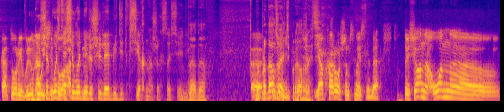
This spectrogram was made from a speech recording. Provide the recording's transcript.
который в любой Наши ситуации... гости сегодня решили обидеть всех наших соседей. Да, да. Вы продолжайте, Извините, продолжайте. Я в хорошем смысле, да. То есть он, он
